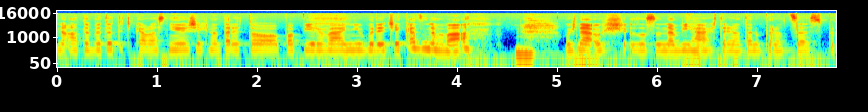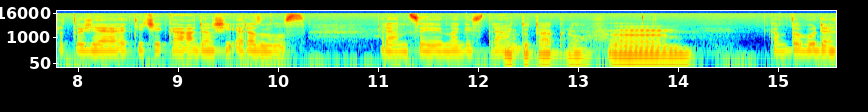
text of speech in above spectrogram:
No a tebe to teďka vlastně všechno tady to papírování bude čekat znova. Hmm. Možná už zase nabíháš tady na ten proces, protože tě čeká další Erasmus v rámci magistra. Je to tak, no. Um, Kam to bude?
